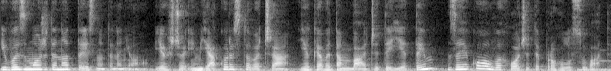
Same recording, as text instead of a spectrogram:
і ви зможете натиснути на нього, якщо ім'я користувача, яке ви там бачите, є тим, за якого ви хочете проголосувати.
